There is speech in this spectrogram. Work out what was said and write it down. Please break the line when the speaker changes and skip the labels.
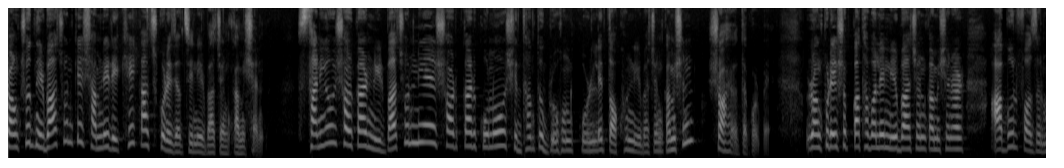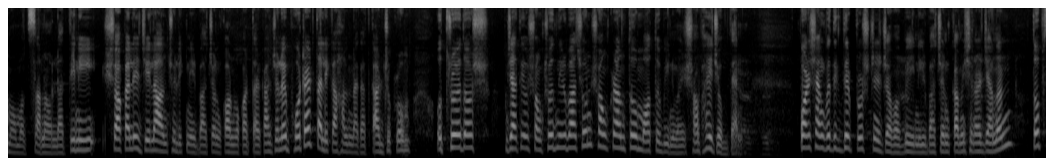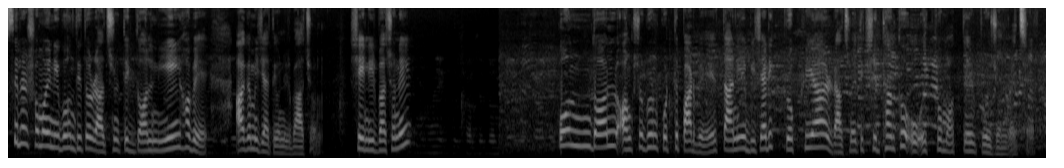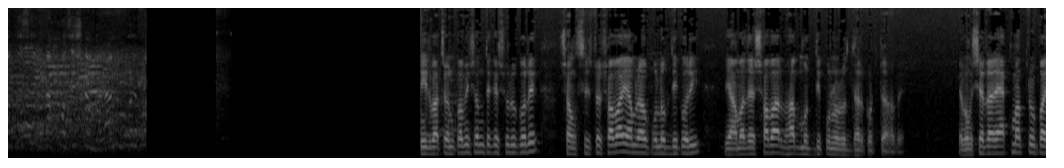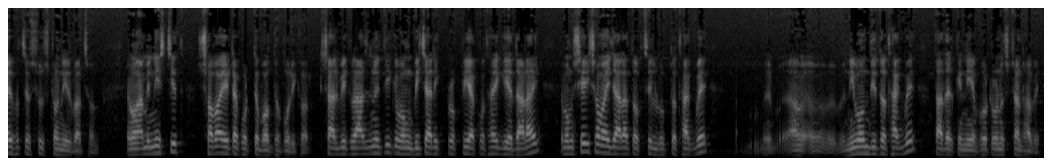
সংসদ নির্বাচনকে সামনে রেখে কাজ করে যাচ্ছে নির্বাচন কমিশন। স্থানীয় সরকার নির্বাচন নিয়ে সরকার কোনো সিদ্ধান্ত গ্রহণ করলে তখন নির্বাচন কমিশন সহায়তা করবে। রংপুরে এসব কথা বলেন নির্বাচন কমিশনার আবুল ফজল মোহাম্মদ সানাউল্লাহ। তিনি সকালে জেলা আঞ্চলিক নির্বাচন কর্মকর্তার কার্যালয়ে ভোটার তালিকা হালনাগাদ কার্যক্রম ও ত্রয়োদশ জাতীয় সংসদ নির্বাচন সংক্রান্ত মত বিনিময় সভায় যোগ দেন। পরে সাংবাদিকদের প্রশ্নের জবাবে নির্বাচন কমিশনার জানান, তফসিলের সময় নিবন্ধিত রাজনৈতিক দল নিয়েই হবে আগামী জাতীয় নির্বাচন। সেই নির্বাচনে কোন দল অংশগ্রহণ করতে পারবে তা নিয়ে বিচারিক প্রক্রিয়া, রাজনৈতিক সিদ্ধান্ত ও ঐক্যমত্যের প্রয়োজন রয়েছে।
নির্বাচন কমিশন থেকে শুরু করে সংশ্লিষ্ট সবাই আমরা উপলব্ধি করি যে আমাদের সবার ভাবমূর্তি পুনরুদ্ধার করতে হবে। এবং সেটার একমাত্র উপায় হচ্ছে সুষ্ঠু নির্বাচন। এবং আমি নিশ্চিত সবাই এটা করতে বদ্ধপরিকর। সার্বিক রাজনৈতিক এবং বিচারিক প্রক্রিয়া কোথায় গিয়ে দাঁড়ায় এবং সেই সময় যারা তফসিলভুক্ত থাকবে নিবন্ধিত থাকবে, তাদেরকে নিয়ে ভোট অনুষ্ঠান হবে।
